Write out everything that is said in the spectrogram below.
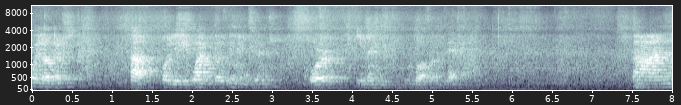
while others have only one of those dimensions, or even both of them. And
